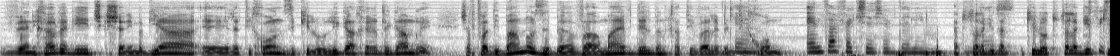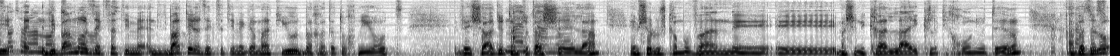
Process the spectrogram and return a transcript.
ואני חייב להגיד שכשאני מגיע אה, לתיכון זה כאילו ליגה אחרת לגמרי. עכשיו, כבר דיברנו על זה בעבר, מה ההבדל בין חטיבה לבין כן. תיכון? אין ספק שיש הבדלים. את רוצה להגיד, כאילו, את רוצה להגיד, כי דיברנו על זה. קצת, עם, אני דיברתי על זה קצת עם מגמת י' באחת התוכניות, ושאלתי אותם את אותה? שאלה. הם שאלו שכמובן, אה, אה, מה שנקרא לייק לתיכון יותר, אבל זה, לא.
